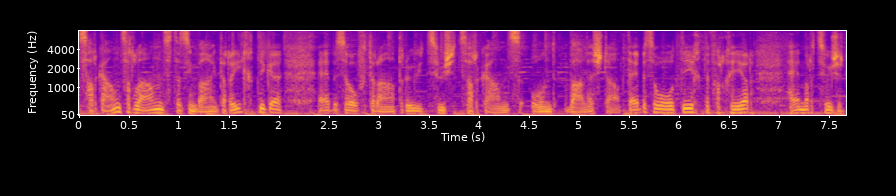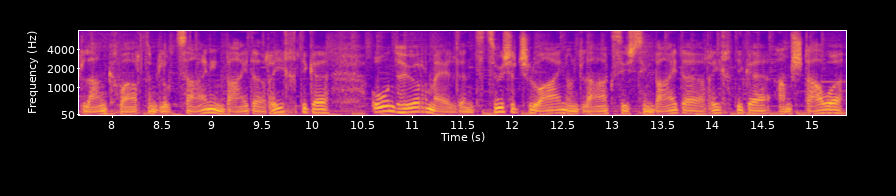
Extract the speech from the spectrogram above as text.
Sarganserland. Das sind beide Richtungen. Ebenso auf der A3 zwischen Sargans und Wallenstadt. Ebenso dichten Verkehr haben wir zwischen Langquart und Luzern in beiden Richtungen. Und hörmeldend zwischen Schluein und Lax ist in beiden Richtungen am Stauen.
